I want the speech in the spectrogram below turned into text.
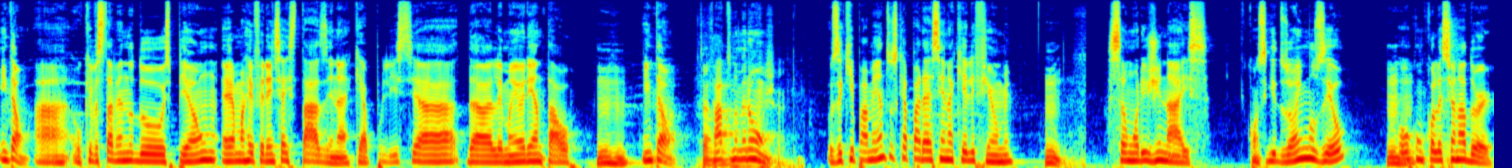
Então, a- o que você está vendo do espião é uma referência à Stasi, né? Que é a polícia da Alemanha Oriental. Uhum. Então, Tá, fato número um. Os equipamentos que aparecem naquele filme Hum. são originais, conseguidos ou em museu Uhum. ou com colecionador.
